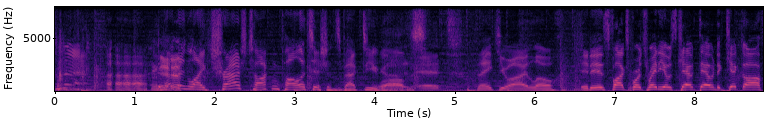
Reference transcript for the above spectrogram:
Nothing like trash talking politicians. Back to you guys. it. Thank you, Ilo. It is Fox Sports Radio's countdown to kickoff,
